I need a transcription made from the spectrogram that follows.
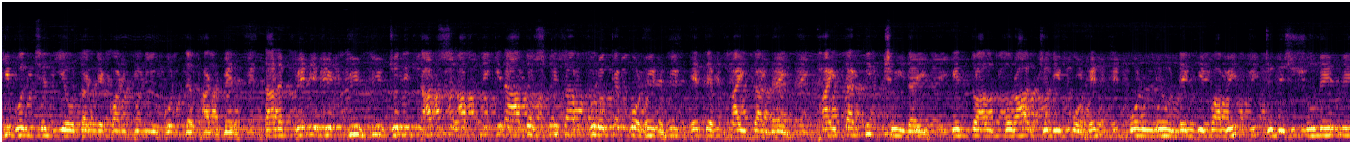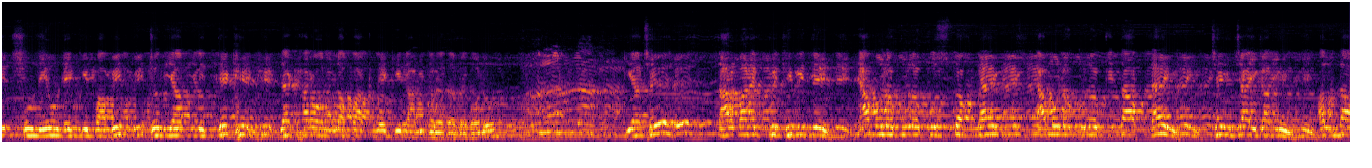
কি বলছে দিয়ে ওটাকে কন্টিনিউ করতে থাকবেন। তার বেনিফিট কি? যদি তার আপনি কিনা আদর্শ কিতাবগুলোকে পড়েন, এতে ফায়দা নেই। ফায়দা কিচ্ছুই নাই। কিন্তু আল কোরআন যদি পড়েন, পড়লেও নেকি পাবেন। যদি শুনেন, শুনেও নেকি পাবেন। যদি আপনি দেখেন দেখারও আল্লাহ পাক নেকি দান করে দেবে, বলুন। কি আছে? তার মানে পৃথিবীতে এমনও কোনো পুস্তক নাই, এমনও কোনো কিতাব নাই সেই জায়গাতে আল্লাহ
